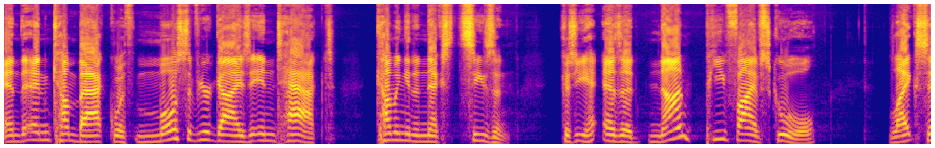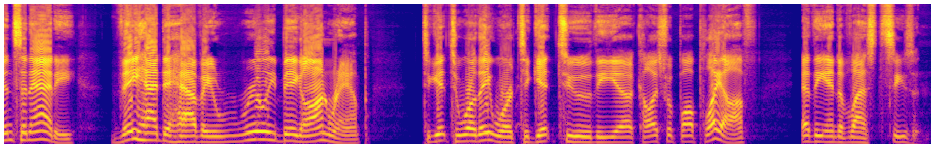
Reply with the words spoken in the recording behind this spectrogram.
and then come back with most of your guys intact coming into next season. Because you, as a non P5 school like Cincinnati, they had to have a really big on ramp to get to where they were to get to the uh, college football playoff at the end of last season.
